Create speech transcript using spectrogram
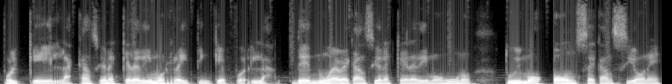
porque las canciones que le dimos rating, que fue las de nueve canciones que le dimos uno, tuvimos 11 canciones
